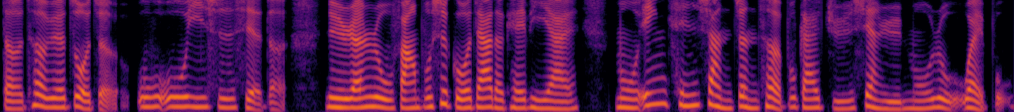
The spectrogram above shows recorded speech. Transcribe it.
的特约作者呜呜医师写的，《女人乳房不是国家的 KPI，母婴亲善政策不该局限于母乳喂哺》。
